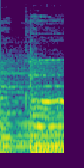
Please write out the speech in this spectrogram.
circle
